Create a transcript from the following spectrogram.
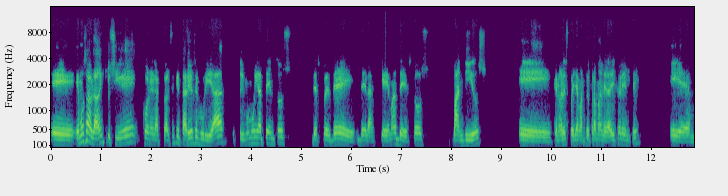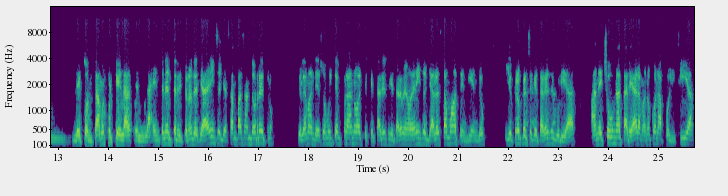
Eh, hemos hablado inclusive con el actual secretario de Seguridad, estuvimos muy atentos después de, de las quemas de estos bandidos, eh, que no les puede llamar de otra manera diferente. Eh, le contamos porque la, la, gente en el territorio nos decía, Denison, ya están pasando retro. Yo le mandé eso muy temprano al secretario, el secretario me dijo, Denison, ya lo estamos atendiendo. Y yo creo que el secretario de Seguridad han hecho una tarea de la mano con la policía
